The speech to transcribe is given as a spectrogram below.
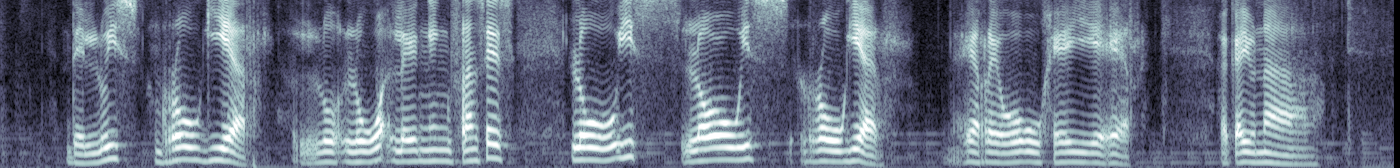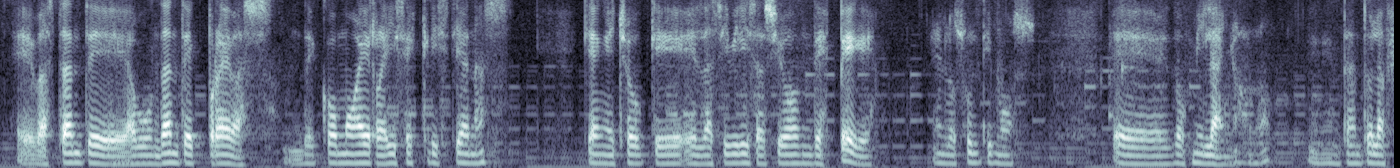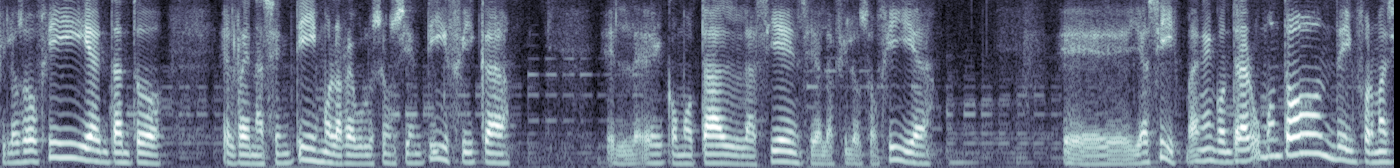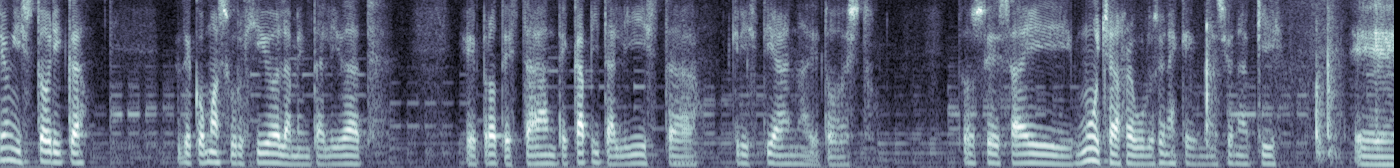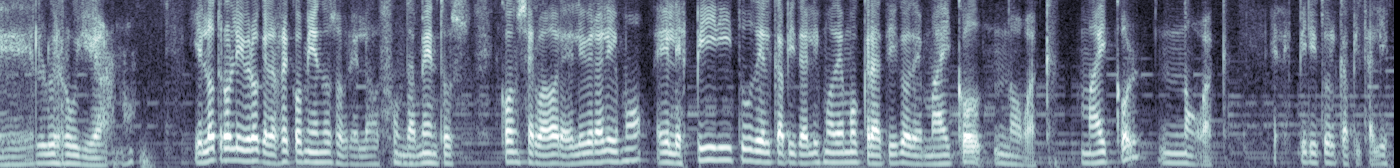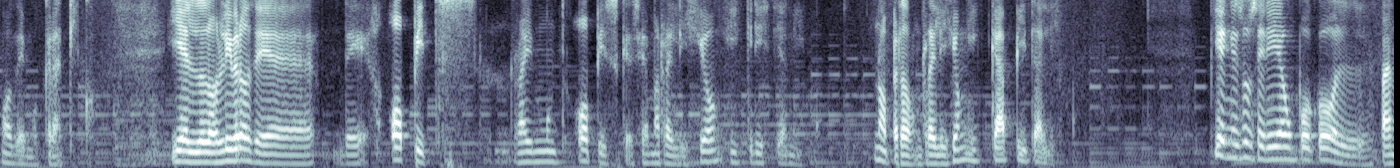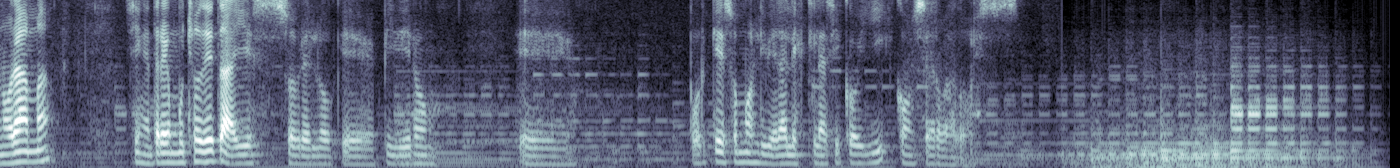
de Luis Rougier. en, francés, Louis, Louis Rougier, R-O-U-G-I-E-R. Acá hay una eh, bastante abundante pruebas de cómo hay raíces cristianas que han hecho que la civilización despegue en los últimos eh, dos mil años, en tanto la filosofía, en tanto el renacentismo, la revolución científica, eh, como tal la ciencia, la filosofía, y así van a encontrar un montón de información histórica de cómo ha surgido la mentalidad eh, protestante, capitalista, cristiana, de todo esto. Entonces hay muchas revoluciones que menciona aquí eh, Luis Rougier. Y el otro libro que les recomiendo sobre los fundamentos conservadores del liberalismo, El espíritu del capitalismo democrático de Michael Novak. Michael Novak, El espíritu del capitalismo democrático. Y los libros de de Opitz, Raymond Opitz, que se llama Religión y Cristianismo. No, perdón, Religión y Capitalismo. Bien, eso sería un poco el panorama, sin entrar en muchos detalles sobre lo que pidieron, eh, por qué somos liberales clásicos y conservadores.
